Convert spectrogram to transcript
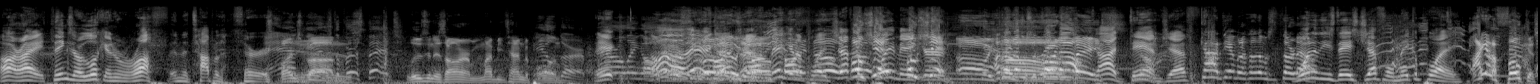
all right. Things are looking rough in the top of the third. SpongeBob losing his arm. Might be time to pull him. There- oh, there you go. we Geoff go. making a play. Oh, Geoff, Oh the shit! playmaker. Oh shit! Oh, he I thought that was the third out. God damn, Geoff. God damn it! I thought that was the third One out. of these days, Geoff will make a play. I gotta focus.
